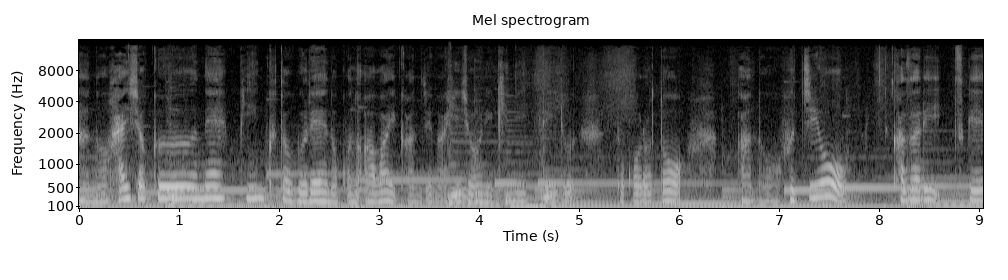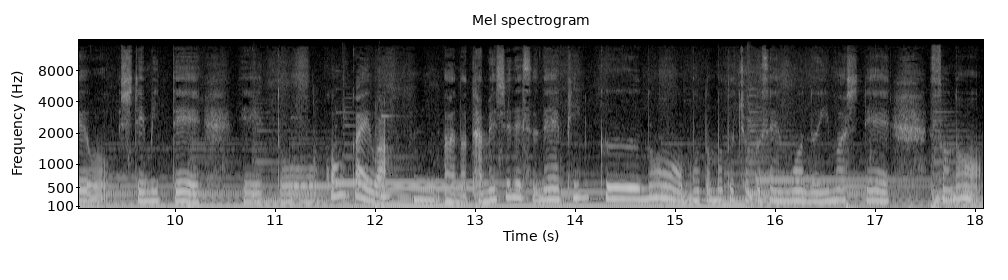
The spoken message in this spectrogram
あの配色ねピンクとグレーのこの淡い感じが非常に気に入っているところとあの縁を飾り付けをしてみて、えーと、今回は、うん、あの試しですねピンクのもともと直線を縫いましてその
